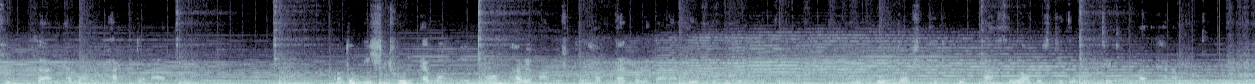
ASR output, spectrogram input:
চিৎকার এবং আর্তনাদ। কত নিষ্ঠুর এবং নির্মমভাবে মানুষকে হত্যা করে তারা এই দিত মিরপুর দশ থেকে কাছেই অবস্থিত হচ্ছে জল্লাদখানা বৌদ্ধভূমি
